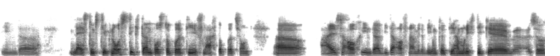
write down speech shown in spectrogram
in der Leistungsdiagnostik dann postoperativ nach der Operation, äh, als auch in der Wiederaufnahme der Bewegung. Die haben richtige also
